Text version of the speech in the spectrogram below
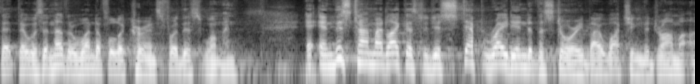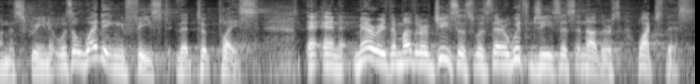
that there was another wonderful occurrence for this woman. And this time, I'd like us to just step right into the story by watching the drama on the screen. It was a wedding feast that took place. And Mary, the mother of Jesus, was there with Jesus and others. Watch this.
